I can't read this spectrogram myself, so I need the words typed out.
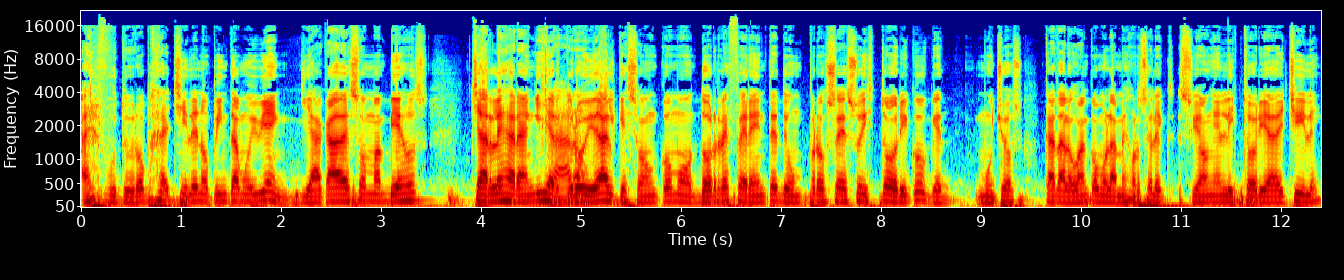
el futuro para Chile no pinta muy bien. Ya cada vez son más viejos Charles Aranguis y Arturo Vidal, que son como dos referentes de un proceso histórico que muchos catalogan como la mejor selección en la historia de Chile.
